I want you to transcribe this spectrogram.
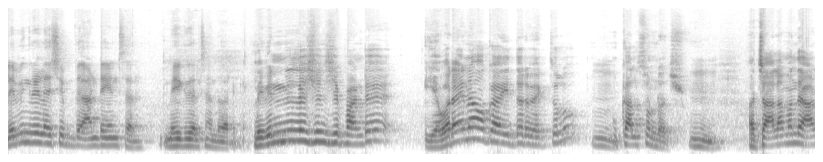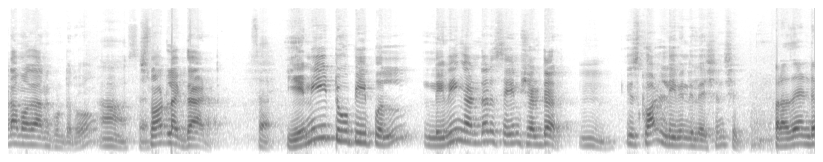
లివింగ్ రిలేషన్షిప్ అంటే ఏంటి సార్? మీకు తెలిసినంత వరకు. లివ్ ఇన్ రిలేషన్షిప్ అంటే ఎవరైనా ఒక ఇద్దరు వ్యక్తులు కలిసి ఉండొచ్చు. చాలా మంది ఆడ మగ అనుకుంటారు. It's not like that sir. Any two people living under same shelter is called live in relationship. Present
